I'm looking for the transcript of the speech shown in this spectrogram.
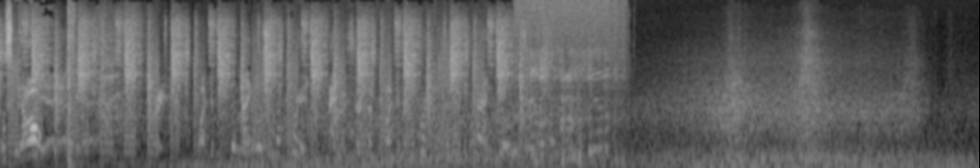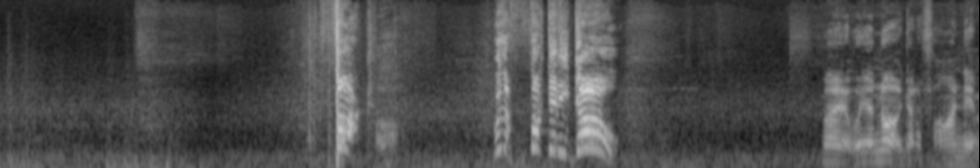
Let's go. Like it's the mangoes in the fridge. Mangoes in the like it's the fridge. Mangoes in the Fuck. Where the fuck did he go? Are not going to find him.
